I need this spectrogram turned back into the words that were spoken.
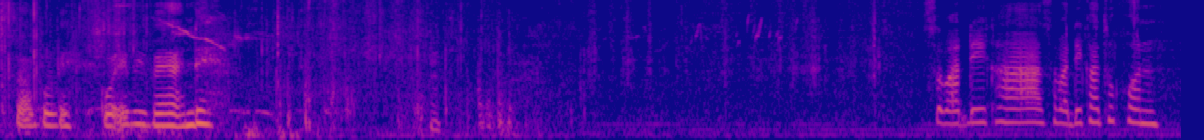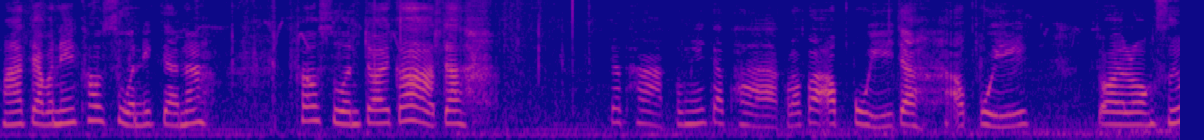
สตรอเบอรี่ go everywhere อัน วัสดีค่ะ สวัสดีค่ะทุกคนมาจากวันนี้เข้าสวนอีกจ้ะนะ เข้าสวนจอยก็จะจะถากตรงนี้จะถากแล้วก็เอาปุ๋ยจะเอาปุ๋ย จอยลองซื้อ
